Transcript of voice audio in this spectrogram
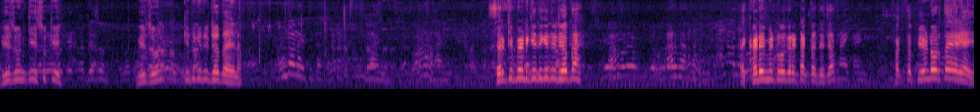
भिजून की सुकी? भिजून. किती किती ठेवता यायला? सरकी पेंट किती किती ठेवता? काय खडे मीठ वगैरे टाकता त्याच्यात? फक्त पेंडवर तयारी आहे.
